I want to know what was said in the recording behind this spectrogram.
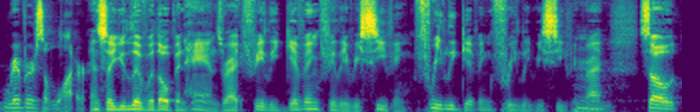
rivers of water. And so you live with open hands, right? Freely giving, freely receiving, freely giving, freely receiving, right? Mm. So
